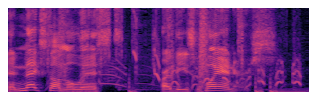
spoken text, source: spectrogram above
And next on the list are these planners.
